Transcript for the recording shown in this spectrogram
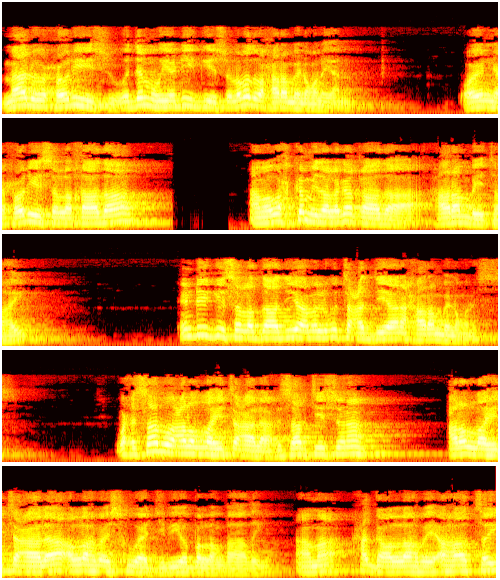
maaluhu xoolihiisu wa damuhu iyo dhiiggiisu labaduba xaaraan bay noqonayaan. Oo in xoolihiisa la qaadaa ama wax ka mida laga qaadaa xaaraan bay tahay in dhiiggiisa la daadiyo ama lagu tacadiyaana xaaraan bay noqonaysa. Wa xisaabuhu cala allaahi tacaala xisaabtiisuna cala allaahi tacaala allah baa isku waajibiyo ballanqaaday ama xagga allah bay ahaatay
